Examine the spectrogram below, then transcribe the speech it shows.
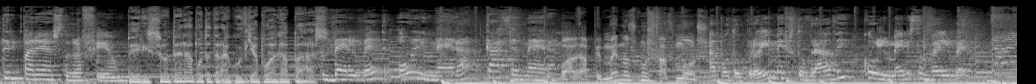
καλύτερη παρέα στο γραφείο. Περισσότερα από τα τραγούδια που αγαπάς. Velvet όλη μέρα, κάθε μέρα. Ο αγαπημένος μου σταθμός. Από το πρωί μέχρι το βράδυ, κολλημένοι στον Velvet.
